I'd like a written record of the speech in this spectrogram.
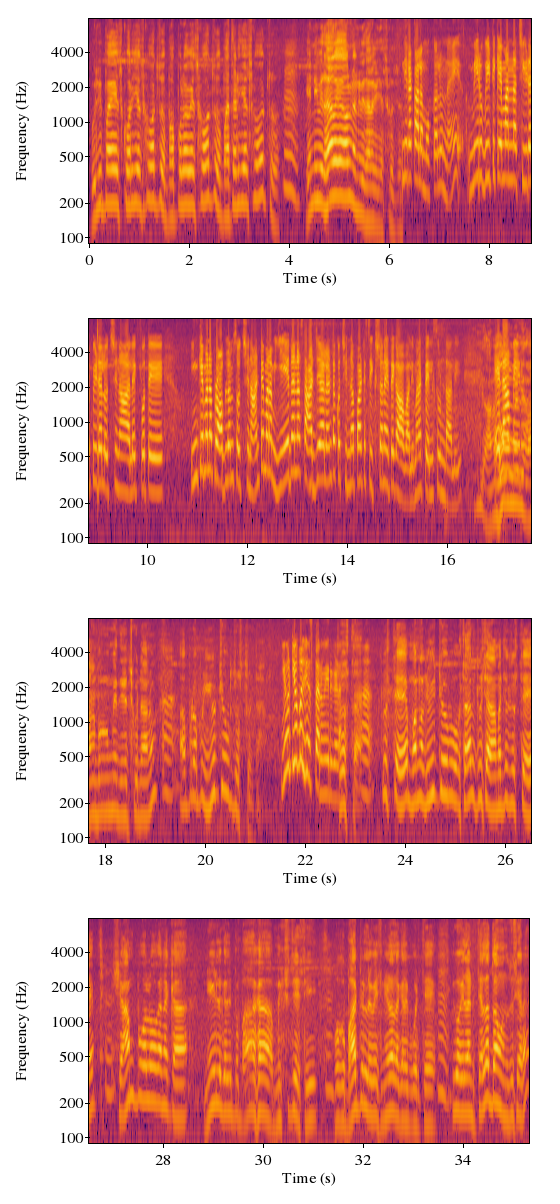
ఉల్లిపాయ వేసి కూర చేసుకోవచ్చు పప్పులో వేసుకోవచ్చు పచ్చడి చేసుకోవచ్చు. ఎన్ని విధాలుగా కావాలని అన్ని విధాలుగా చేసుకోవచ్చు. ఇన్ని రకాల మొక్కలు ఉన్నాయి. మీరు వీటికి ఏమన్నా చీడపీడలు వచ్చినా లేకపోతే ఇంకేమైనా ప్రాబ్లమ్స్ వచ్చినా? అంటే మనం ఏదైనా స్టార్ట్ చేయాలంటే ఒక చిన్నపాటి శిక్షణ అయితే కావాలి. మనకు తెలిసి ఉండాలి. ఎలా మీరు- అనుభవం మీద నేర్చుకున్నాను. అప్పుడప్పుడు యూట్యూబ్ చూస్తుంటా. యూట్యూబ్లు చూస్తారు మీరు కూడా. చూస్తా. చూస్తే మొన్న యూట్యూబ్ ఒకసారి చూసా ఆ మధ్య చూస్తే షాంపూలో గనక నీళ్ళు కలిపి బాగా మిక్స్ చేసి ఒక బాటిల్లో వేసి నీళ్ళలో కలిపి కొడితే ఇగో ఇలాంటి తెల్లదోమ ఉంది చూసారా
